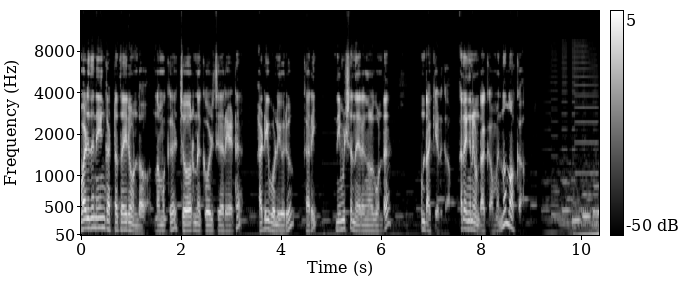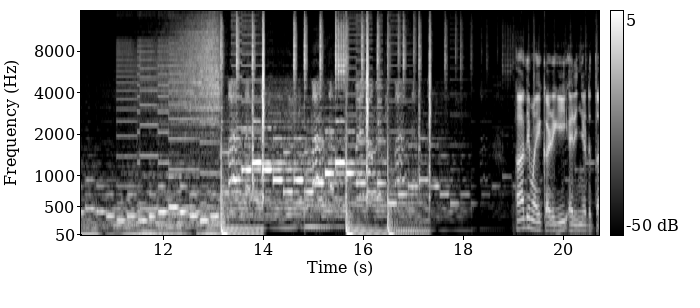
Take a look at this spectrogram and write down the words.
വഴുതനയും കട്ടത്തൈരും ഉണ്ടോ? നമുക്ക് ചോറിനൊക്കെ ഒഴിച്ച് കറിയായിട്ട് അടിപൊളി ഒരു കറി നിമിഷ നേരങ്ങൾ കൊണ്ട് ഉണ്ടാക്കിയെടുക്കാം. അതെങ്ങനെ ഉണ്ടാക്കാമെന്ന് നോക്കാം. ആദ്യമായി കഴുകി അരിഞ്ഞെടുത്ത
